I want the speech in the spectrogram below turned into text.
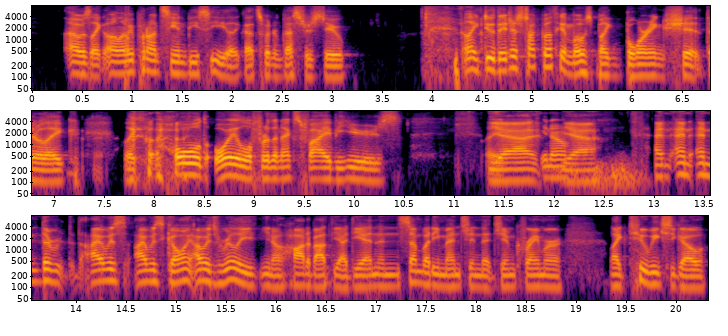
I was like, oh, let me put on CNBC. Like that's what investors do. And, like, dude, they just talk about the most like boring shit. They're like, like hold oil for the next five years. Like, yeah, you know? Yeah, and and and the I was I was going I was really you know hot about the idea, and then somebody mentioned that Jim Cramer, like two weeks ago,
